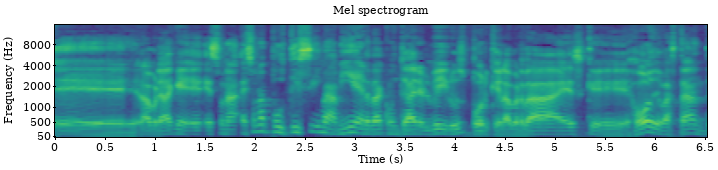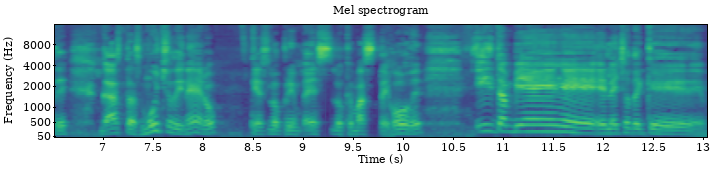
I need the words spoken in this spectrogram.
Eh, la verdad que es una, es una putísima mierda contar el virus porque la verdad es que jode bastante. Gastas mucho dinero, que es lo, es lo que más te jode. Y también eh, el hecho de que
